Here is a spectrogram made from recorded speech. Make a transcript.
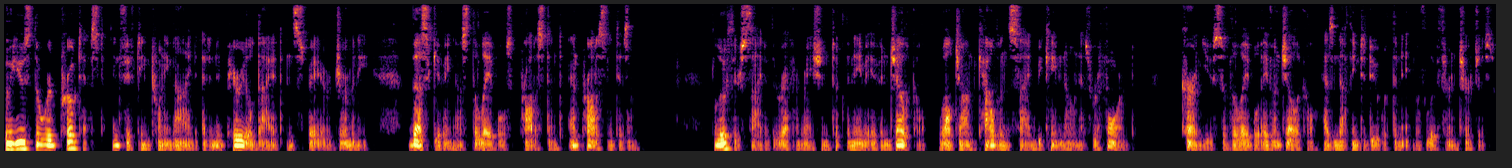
who used the word protest in 1529 at an imperial diet in Speyer, Germany, thus giving us the labels Protestant and Protestantism. Luther's side of the Reformation took the name evangelical, while John Calvin's side became known as Reformed. Current use of the label evangelical has nothing to do with the name of Lutheran churches.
